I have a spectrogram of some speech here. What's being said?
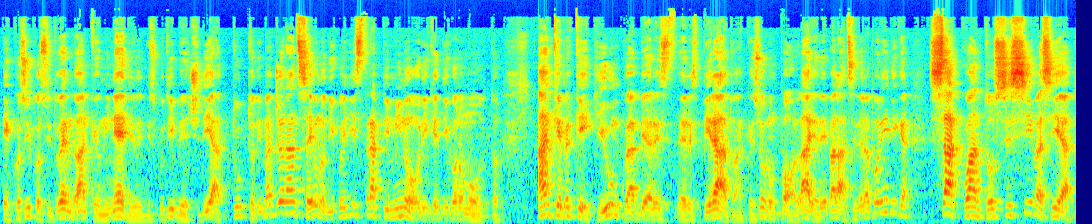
e così costituendo anche un inedito e discutibile CDA tutto di maggioranza è uno di quegli strappi minori che dicono molto. Anche perché chiunque abbia respirato anche solo un po' l'aria dei palazzi della politica sa quanto ossessiva sia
